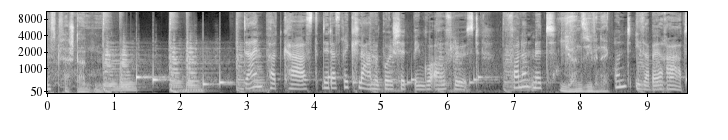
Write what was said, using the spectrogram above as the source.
Missverstanden. Dein Podcast, der das Reklame-Bullshit-Bingo auflöst. Von und mit Jörn Sieveneck. und Isabel Rath.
